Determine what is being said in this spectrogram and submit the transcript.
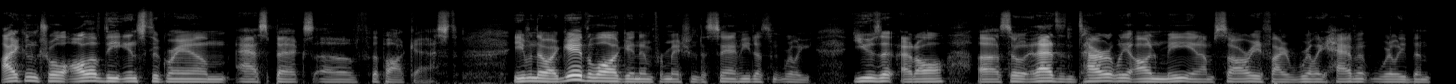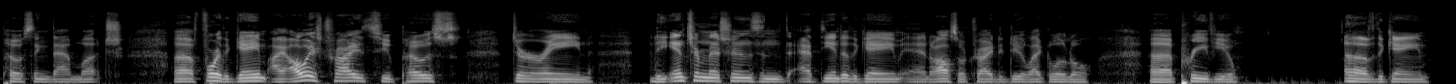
I control all of the Instagram aspects of the podcast. Even though I gave the login information to Sam, he doesn't really use it at all. Uh, so it adds entirely on me, and I'm sorry if I really haven't really been posting that much uh, for the game. I always try to post during the intermissions and at the end of the game, and also try to do like a little uh, preview of the game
